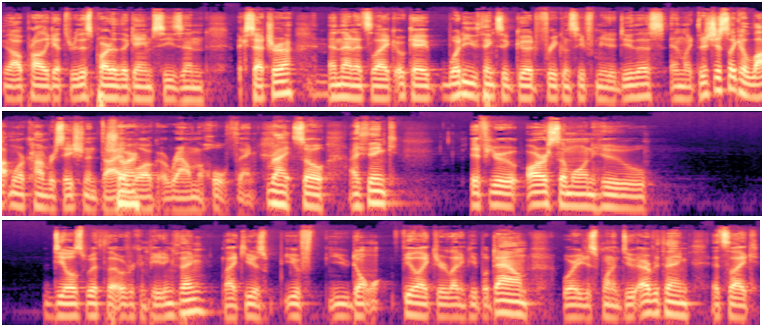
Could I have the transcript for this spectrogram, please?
You know, I'll probably get through this part of the game season, etc. Mm-hmm. And then it's like, okay, what do you think's a good frequency for me to do this? And like, there's just like a lot more conversation and dialogue around the whole thing. Right. So I think if you are someone who deals with the overcompeting thing, like you just you you don't feel like you're letting people down, or you just want to do everything. It's like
